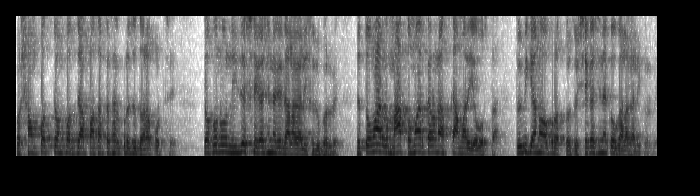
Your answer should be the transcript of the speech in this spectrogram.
ও সম্পদ টম্পদ যা পাচার টাচার করেছে ধরা পড়ছে। তখন ও নিজে শেখ হাসিনাকে গালাগালি শুরু করবে যে, তোমার মা তোমার কারণে আজকে আমার এই অবস্থা। তুমি কেন অপরাধ করছ? শেখ হাসিনাকেও গালাগালি করবে।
